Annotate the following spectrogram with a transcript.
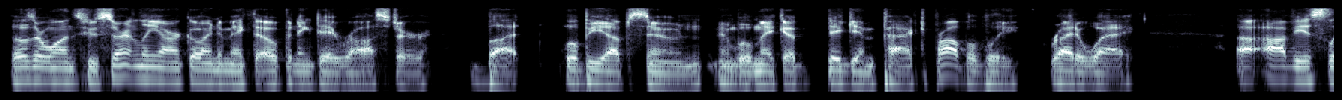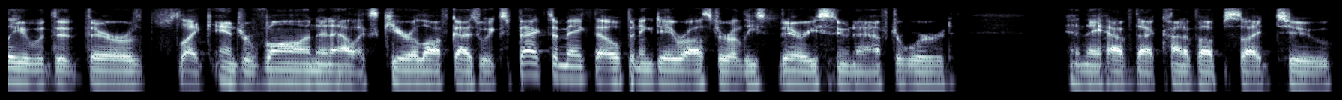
Those are ones who certainly aren't going to make the opening day roster, but will be up soon and will make a big impact probably right away. Uh, obviously, the, there's like Andrew Vaughn and Alex Kirilloff, guys we expect to make the opening day roster at least very soon afterward, and they have that kind of upside too.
